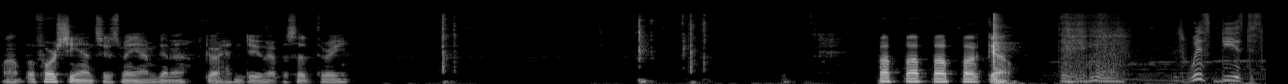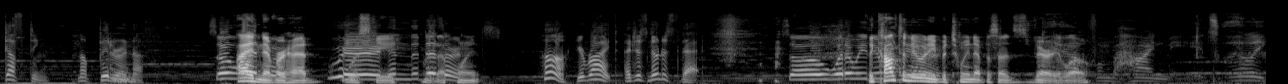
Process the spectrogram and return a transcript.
Well, before she answers me, I'm gonna go ahead and do episode three. Go. This whiskey is disgusting. Not bitter enough. So I had Edward, never had whiskey in the at that desert. point. Huh, you're right. I just noticed that. So what do we The do continuity here? between episodes is very Get low. From behind me. It's really.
